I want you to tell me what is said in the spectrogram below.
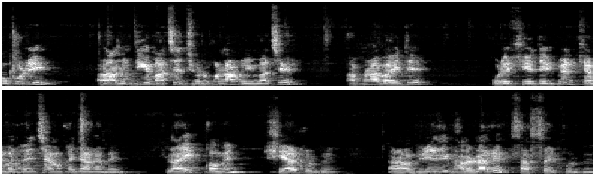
বকরি আর আলু দিয়ে মাছের ঝোল করলাম, রুই মাছের, আপনারা বাড়িতে করে খেয়ে দেখবেন কেমন হয়েছে, আমাকে জানাবেন। লাইক, কমেন্ট, শেয়ার করবেন। আর আমার ভিডিও যদি ভালো লাগে সাবস্ক্রাইব করবেন।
